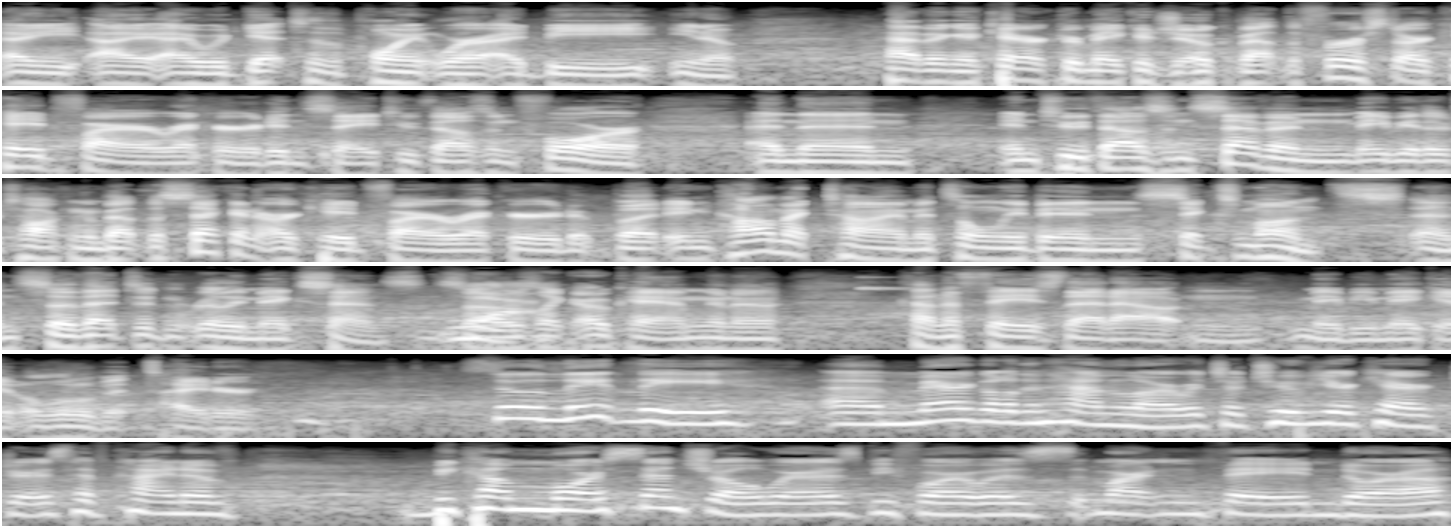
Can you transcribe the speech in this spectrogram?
I, I, I would get to the point where I'd be, you know, having a character make a joke about the first Arcade Fire record in, say, 2004, and then in 2007, maybe they're talking about the second Arcade Fire record, but in comic time, it's only been six months, and so that didn't really make sense. And so I was like, okay, I'm gonna kind of phase that out and maybe make it a little bit tighter. So lately, um, Marigold and Hannelore, which are two of your characters, have kind of become more central, whereas before it was Martin, Faye, and Dora.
